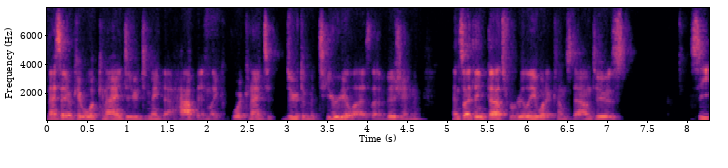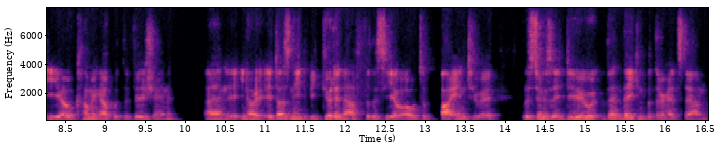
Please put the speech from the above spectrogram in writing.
and I say, okay, what can I do to make that happen? Like, what can I t- do to materialize that vision? And so I think that's really what it comes down to is CEO coming up with the vision. And it, you know, it, does need to be good enough for the COO to buy into it, but as soon as they do, then they can put their heads down,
